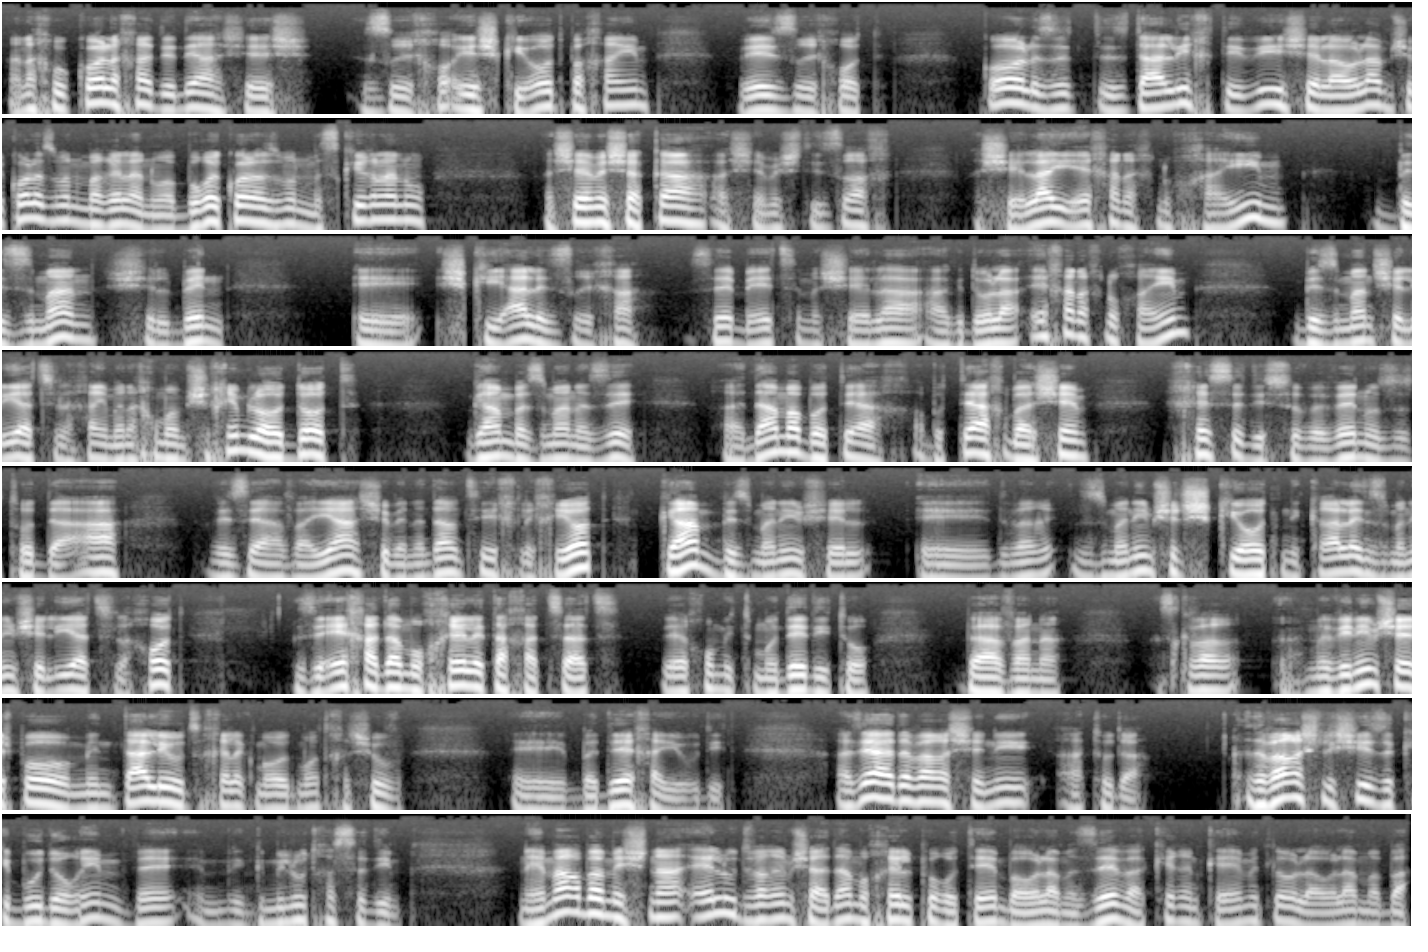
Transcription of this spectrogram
אנחנו, כל אחד יודע שיש זריחו, שקיעות בחיים ויש זריחות. כל, זה, זה תהליך טבעי של העולם שכל הזמן מראה לנו. הבורא כל הזמן מזכיר לנו, השמש שקע, השמש תזרח. השאלה היא איך אנחנו חיים בזמן של בין אה, שקיעה לזריחה. זה בעצם השאלה הגדולה. איך אנחנו חיים בזמן של אי-הצלחה? אם אנחנו ממשיכים להודות גם בזמן הזה, האדם הבוטח, הבוטח בהשם, חסד יסובבנו, זאת הודעה וזו הוויה שבן אדם צריך לחיות גם בזמנים של, אה, דבר, זמנים של שקיעות, נקרא להם זמנים של אי-הצלחות. זה איך אדם אוכל את החצץ ואיך הוא מתמודד איתו בהבנה. אז כבר מבינים שיש פה מנטליות, זה חלק מאוד מאוד חשוב אה, בדרך היהודית. אז זה הדבר השני, התודה. הדבר השלישי זה כיבוד הורים וגמילות חסדים. נאמר במשנה, אלו דברים שאדם אוכל פירותיהם בעולם הזה, והקרן קיימת לו לעולם הבא.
